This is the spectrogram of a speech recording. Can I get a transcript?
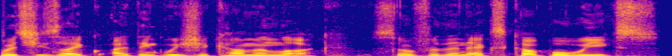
but she's like, I think we should come and look. So for the next couple weeks,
